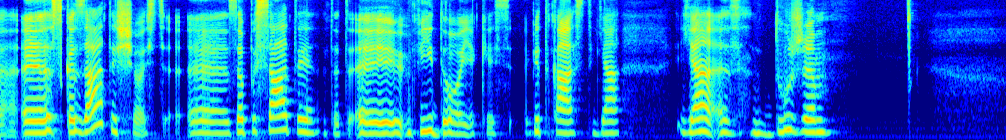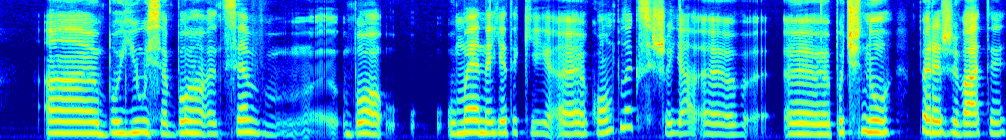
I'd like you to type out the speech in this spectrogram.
та, е, сказати щось, е, записати е, відео, якесь підкаст. Я, я е, дуже боюся, бо це бо у мене є такий комплекс, що я почну переживати,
